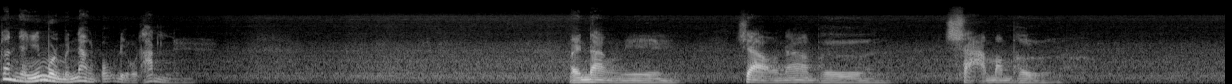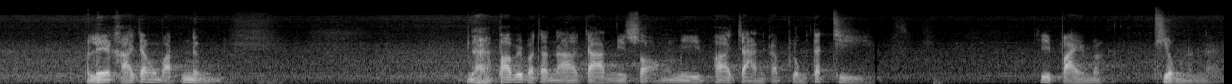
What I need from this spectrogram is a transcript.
ท่านอย่างนี้มันเหมือนนั่งโต๊ะเดียวท่านเลยไปนั่งมีเจ้าหน้าอำเภอสามอำเภอเลขาจังหวัดหนึ่งนะพระวิปัฒนาจารย์มีสองมีพระอาจารย์กับหลวงตัดจี ที่ไปมาเที่ยวนั้นนะ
